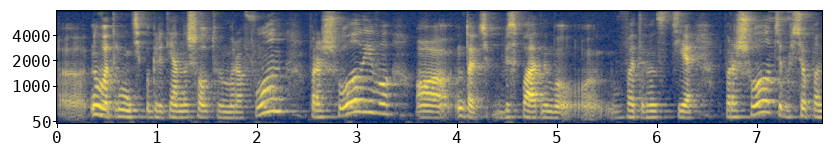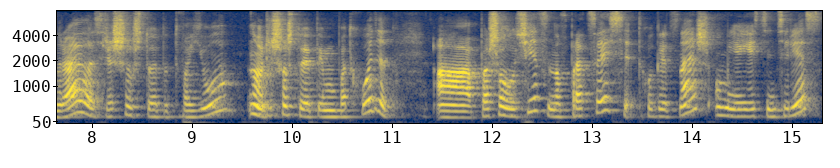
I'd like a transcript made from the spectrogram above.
а, ну вот они типа говорят, я нашел твой марафон, прошел его, а, ну так типа бесплатный был а, в этом инсте, прошел, тебе все понравилось, решил, что это твое, ну решил, что это ему подходит, а, пошел учиться, но в процессе такой говорит, знаешь, у меня есть интерес,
